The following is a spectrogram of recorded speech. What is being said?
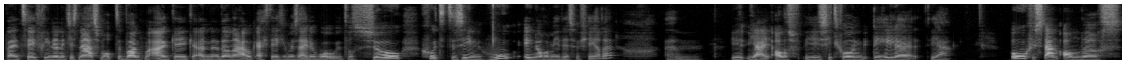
bij twee vriendinnetjes naast me op de bank me aankeken en uh, daarna ook echt tegen me zeiden: Wow, het was zo goed te zien hoe enorm je dissocieerde. Um, je, ja, alles, je ziet gewoon de hele, ja, ogen staan anders,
